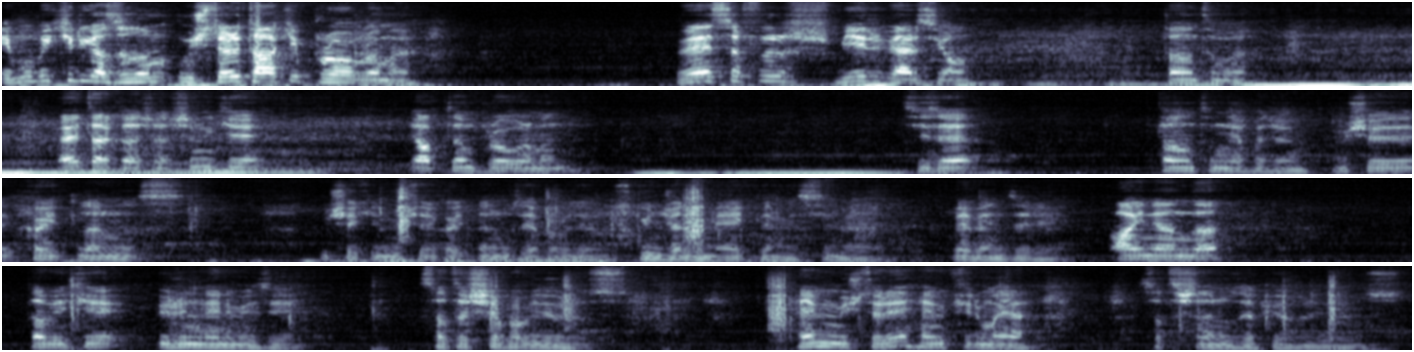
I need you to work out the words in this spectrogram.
Ebu Bekir yazılım müşteri takip programı V01 versiyon tanıtımı. Evet arkadaşlar şimdiki yaptığım programın size tanıtımını yapacağım. Müşteri kayıtlarımız bu şekilde müşteri kayıtlarımızı yapabiliyoruz. Güncelleme, ekleme, silme ve benzeri. Aynı anda tabii ki ürünlerimizi satış yapabiliyoruz. Hem müşteri hem firmaya satışlarımızı yapabiliyoruz.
